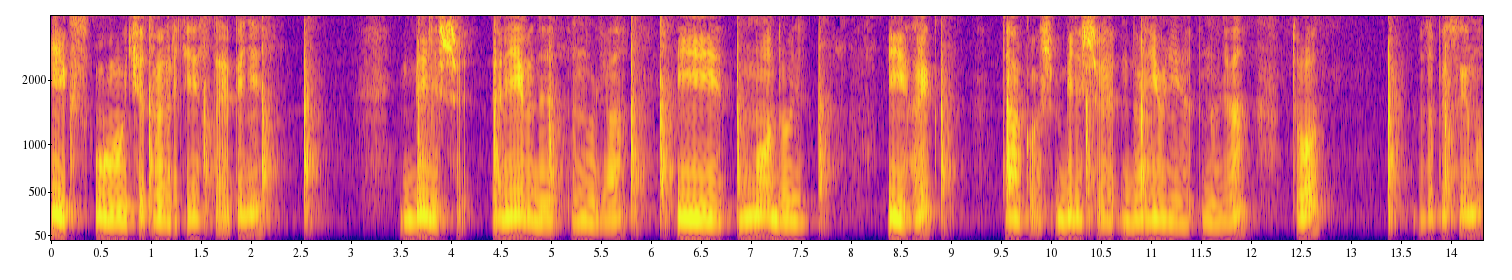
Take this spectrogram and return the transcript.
х у четвертій степені більше рівне 0 і модуль y також більше дорівнює 0, то записуємо.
